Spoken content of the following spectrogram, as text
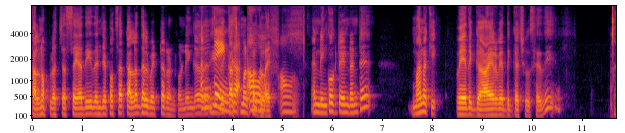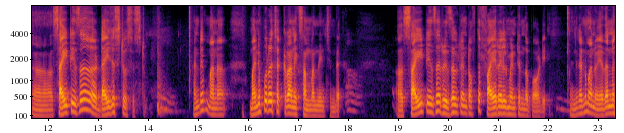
తలనొప్పులు వచ్చేస్తాయి అది ఇది అని చెప్పి ఒకసారి కళ్ళద్దాలు పెట్టారు అనుకోండి ఇంకా. Customer for the life and ఇంకొకటి ఏంటంటే మనకి వేదిక్గా ఆయుర్వేదిక్గా చూసేది sight is a digestive system. అంటే మన మణిపుర చక్రానికి సంబంధించిందే. Sight is a resultant of the fire element in the body ఎందుకంటే మనం ఏదన్నా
